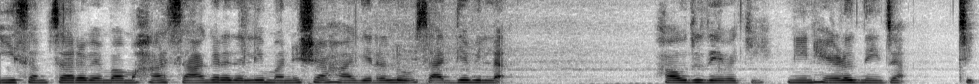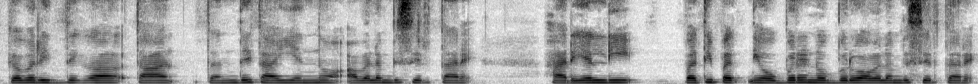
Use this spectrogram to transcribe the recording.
ಈ ಸಂಸಾರವೆಂಬ ಮಹಾಸಾಗರದಲ್ಲಿ ಮನುಷ್ಯ ಆಗಿರಲು ಸಾಧ್ಯವಿಲ್ಲ. ಹೌದು ದೇವಕಿ, ನೀನು ಹೇಳೋದು ನಿಜ. ಚಿಕ್ಕವರಿದ್ದಾಗ ತಾ, ತಂದೆ ತಾಯಿಯನ್ನು ಅವಲಂಬಿಸಿರ್ತಾರೆ. ಹರೆಯಲ್ಲಿ ಪತಿ ಪತ್ನಿ ಒಬ್ಬರನ್ನೊಬ್ಬರು ಅವಲಂಬಿಸಿರ್ತಾರೆ.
